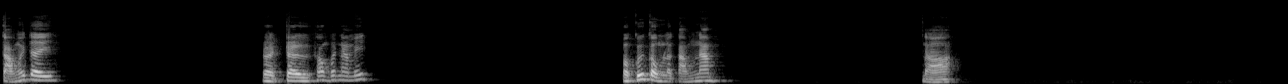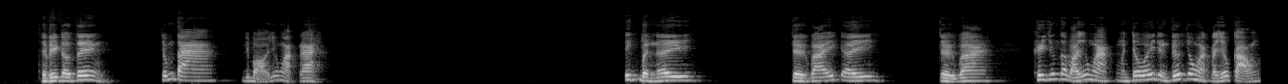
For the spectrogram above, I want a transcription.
cộng x y. Rồi trừ 0,5x và cuối cùng là cộng 5 đó. Thì việc đầu tiên chúng ta đi bỏ dấu ngoặc ra. X bình y trừ 3xy trừ 3 khi chúng ta bỏ dấu ngoặc mình chú ý đằng trước dấu ngoặc là dấu cộng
